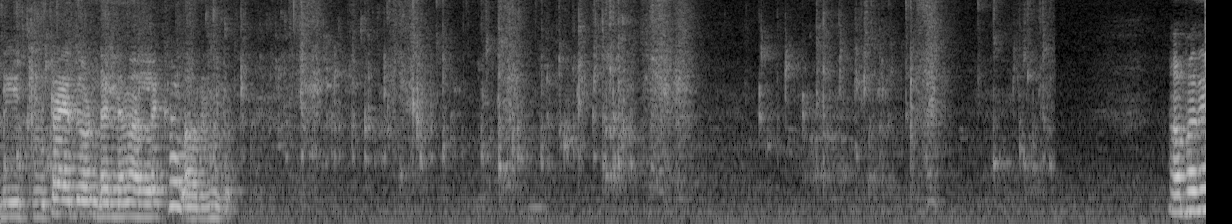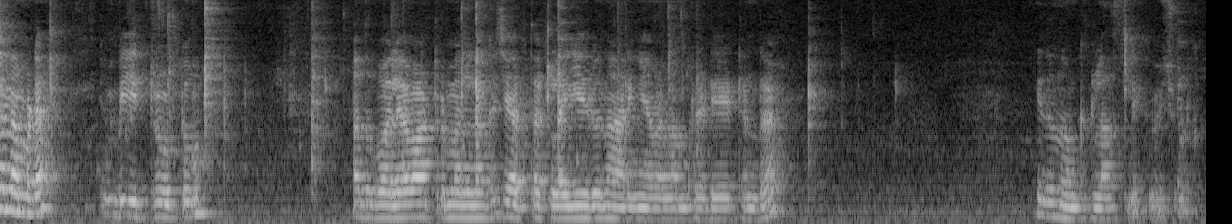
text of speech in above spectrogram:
ബീട്രൂട്ട് ആയതുകൊണ്ട് തന്നെ നല്ല കളറുണ്ട് അപ്പോൾ അതേ നമ്മുടെ ബീട്രൂട്ടും അതുപോലെ വാട്ടർമെലനൊക്കെ ചേർത്തിട്ടുള്ള ഈ ഒരു നാരങ്ങ വെള്ളം റെഡി ആയിട്ടുണ്ട്. ഇത് നമുക്ക് ഗ്ലാസ്സിലേക്ക് വെച്ച് കൊടുക്കാം.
